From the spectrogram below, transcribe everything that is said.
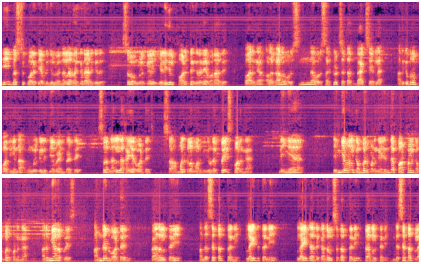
தி பெஸ்ட் குவாலிட்டி அப்படின்னு சொல்லுவேன். நல்ல ரகுதாக இருக்குது. ஸோ உங்களுக்கு எளிதில் ஃபால்ட்டுங்கிறதே வராது. பாருங்கள் அழகான ஒரு சின்ன ஒரு சர்க்கியூட் செட்டப் பேக் சைடில் அதுக்கப்புறம் பார்த்தீங்கன்னா உங்களுக்கு லித்தியம் அயன் பேட்டரி ஸோ நல்ல ஹையர் வாட்டேஜ் ஸோ அமர்கலமாக இருக்குது இதோட ப்ரைஸ் பாருங்கள் நீங்கள் எங்கே வேணாலும் கம்பேர் பண்ணுங்கள் எந்த பிளாட்ஃபார்ம் கம்பேர் பண்ணுங்கள் அருமையான ப்ரைஸ் ஹண்ட்ரட் வாட்டேஜ் பேனல் தனி அந்த செட்டப் தனி. லைட் தனி லைட் அண்ட் கண்ட்ரோல் செட்டப் தனி பேனல் தனி. இந்த செட்டப்பில்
